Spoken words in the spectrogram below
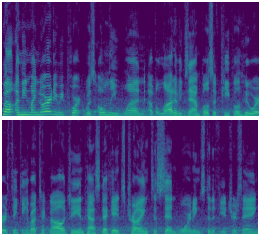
Well, I mean, Minority Report was only one of a lot of examples of people who were thinking about technology in past decades, trying to send warnings to the future saying,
